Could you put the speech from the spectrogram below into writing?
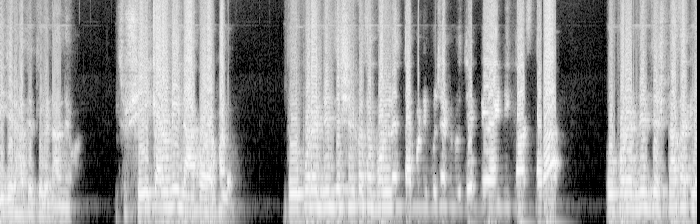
নিজের হাতে তুলে না নেওয়া। সেই কারণেই না করা ভালো। তো উপরের নির্দেশের কথা বললেন, তার মানে বোঝা গেল যে বেআইনি কাজ তারা উপরের নির্দেশ না থাকলে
